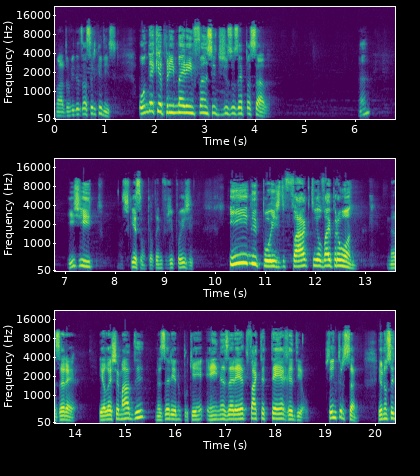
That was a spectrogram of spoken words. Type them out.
Não há dúvidas acerca disso. Onde é que a primeira infância de Jesus é passada? Hã? Egito. Não se esqueçam que ele tem de fugir para o Egito. E depois, de facto, ele vai para onde? Nazaré. Ele é chamado de Nazareno, porque é em Nazaré, de facto, a terra dele. Isto é interessante. Eu não sei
